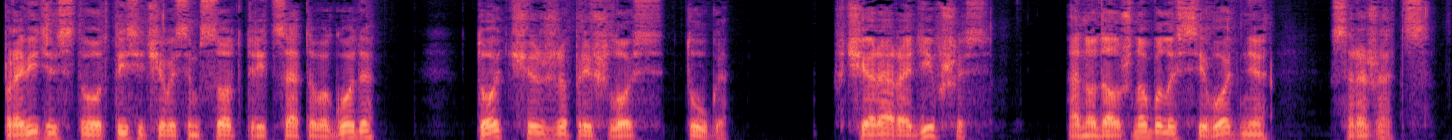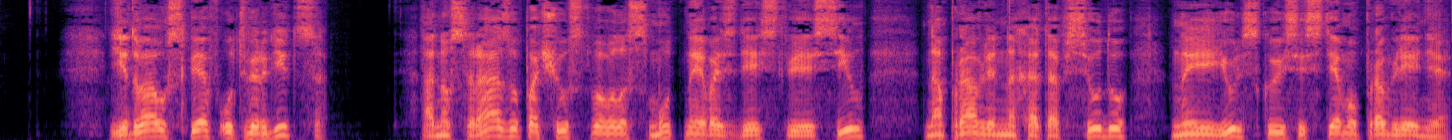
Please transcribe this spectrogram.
Правительству 1830 года тотчас же пришлось туго. Вчера родившись, оно должно было сегодня сражаться. Едва успев утвердиться, оно сразу почувствовало смутное воздействие сил, направленных отовсюду на июльскую систему правления,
